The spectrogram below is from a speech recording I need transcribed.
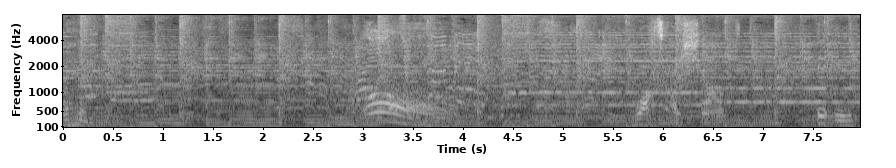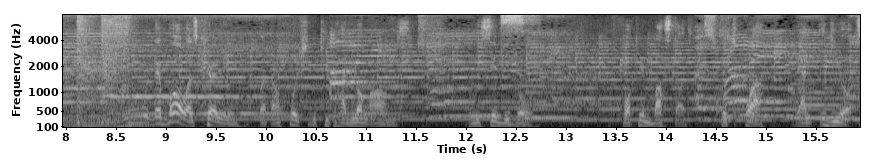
oh! What a shot! The ball was curling, but unfortunately, the keeper had long arms, and he saved the ball. Fucking bastard. Courtois, you're an idiot.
